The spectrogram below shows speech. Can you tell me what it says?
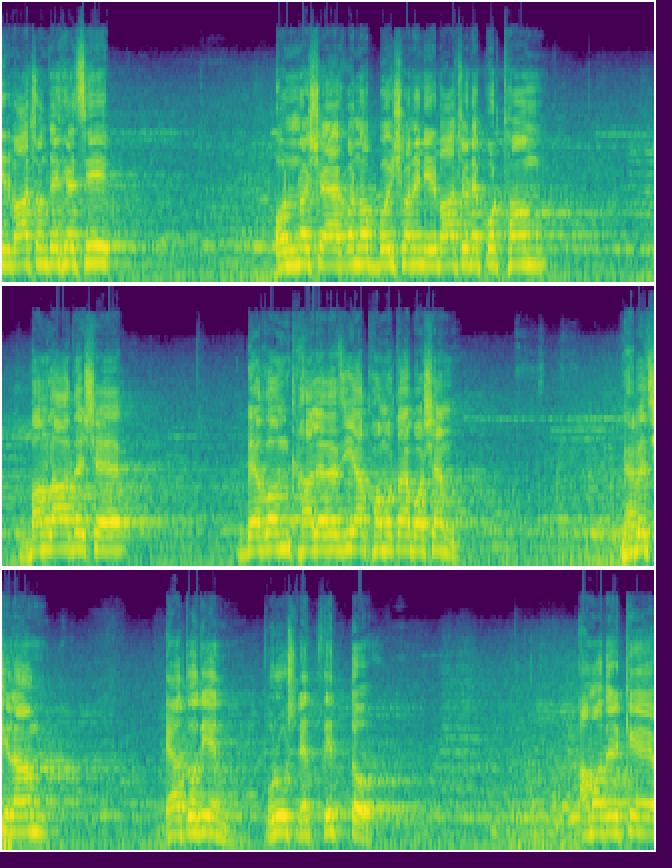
নির্বাচন দেখেছি, উনিশশো একানব্বই সনে নির্বাচনে প্রথম বাংলাদেশে বেগম খালেদা জিয়া ক্ষমতায় বসেন। ভেবেছিলাম এতদিন পুরুষ নেতৃত্ব আমাদেরকে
